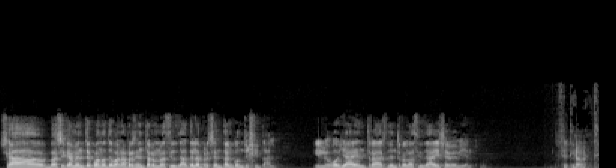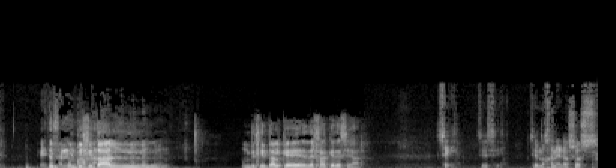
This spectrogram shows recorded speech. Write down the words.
O sea, básicamente cuando te van a presentar una ciudad te la presentan con digital. Y luego ya entras dentro de la ciudad y se ve bien. Efectivamente. Un digital. Un digital que deja que desear. Sí, sí, sí. Siendo generosos.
